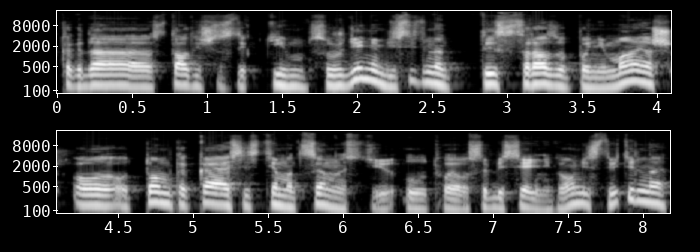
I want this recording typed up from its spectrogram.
когда сталкиваешься с таким суждением, действительно, ты сразу понимаешь о, о том, какая система ценностей у твоего собеседника. Он действительно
